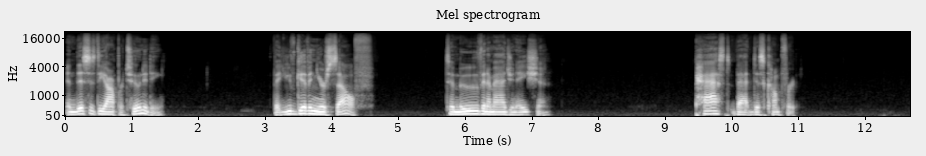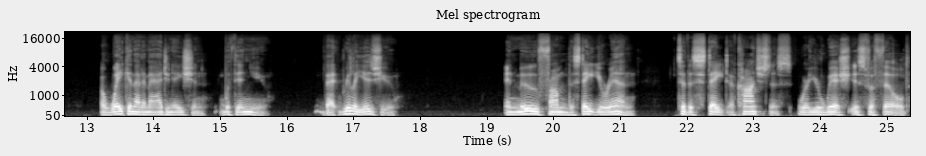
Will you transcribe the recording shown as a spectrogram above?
And this is the opportunity that you've given yourself to move in imagination past that discomfort awaken that imagination within you that really is you and move from the state you're in to the state of consciousness where your wish is fulfilled.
